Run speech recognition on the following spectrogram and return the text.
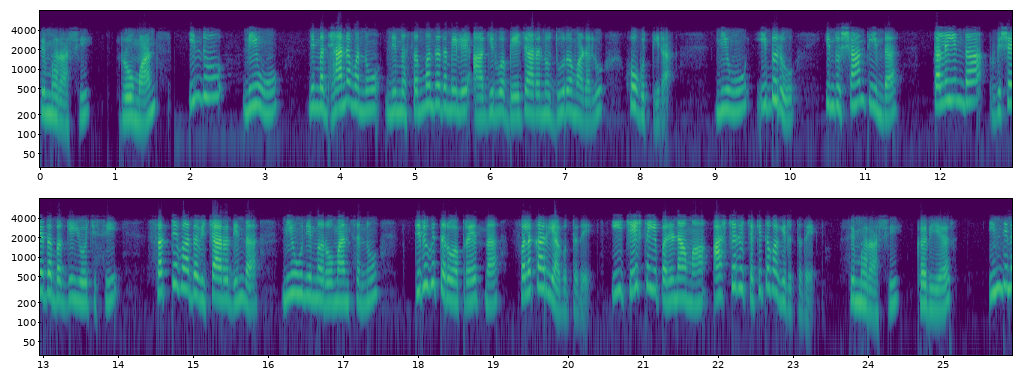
ಸಿಂಹರಾಶಿ ರೋಮಾನ್ಸ್ ಇಂದು ನೀವು ನಿಮ್ಮ ಧ್ಯಾನವನ್ನು ನಿಮ್ಮ ಸಂಬಂಧದ ಮೇಲೆ ಆಗಿರುವ ಬೇಜಾರನ್ನು ದೂರ ಮಾಡಲು ಹೋಗುತ್ತೀರಾ? ನೀವು ಇಬ್ಬರು ಇಂದು ಶಾಂತಿಯಿಂದ ತಲೆಯಿಂದ ವಿಷಯದ ಬಗ್ಗೆ ಯೋಚಿಸಿ ಸತ್ಯವಾದ ವಿಚಾರದಿಂದ ನೀವು ನಿಮ್ಮ ರೋಮ್ಯಾನ್ಸ್ ಅನ್ನು ತಿರುಗಿ ತರುವ ಪ್ರಯತ್ನ ಫಲಕಾರಿಯಾಗುತ್ತದೆ. ಈ ಚೇಷ್ಟೆಯ ಪರಿಣಾಮ ಆಶ್ಚರ್ಯಚಕಿತವಾಗಿರುತ್ತದೆ. ಸಿಂಹರಾಶಿ ಕರಿಯರ್ ಇಂದಿನ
